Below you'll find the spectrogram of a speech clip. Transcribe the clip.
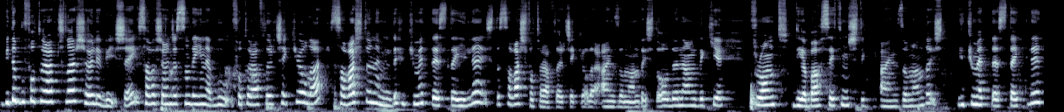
Bir de bu fotoğrafçılar şöyle bir şey. Savaş öncesinde yine bu fotoğrafları çekiyorlar. Savaş döneminde hükümet desteğiyle işte savaş fotoğrafları çekiyorlar aynı zamanda. İşte o dönemdeki Front diye bahsetmiştik aynı zamanda. İşte hükümet destekli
